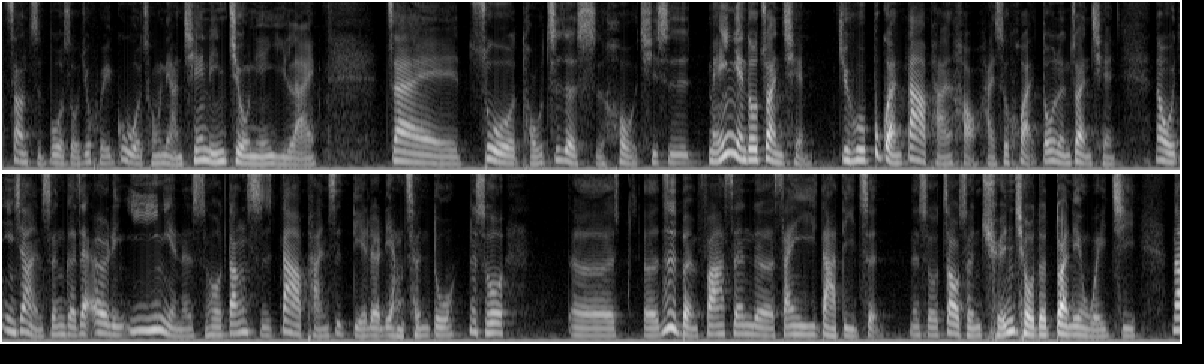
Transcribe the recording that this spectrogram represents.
上直播的时候，我就回顾我从两千零九年以来在做投资的时候，其实每一年都赚钱，几乎不管大盘好还是坏都能赚钱。那我印象很深刻，在二零一一年的时候，当时大盘是跌了两成多，那时候。呃呃，日本发生的三一大地震，那时候造成全球的断链危机。那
